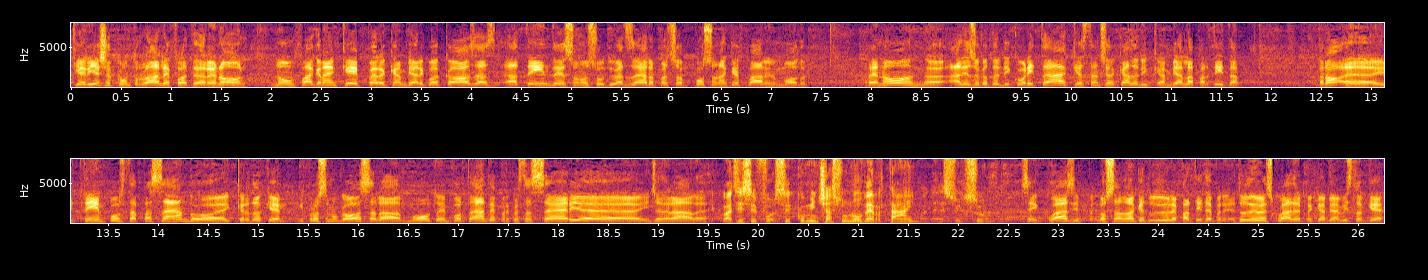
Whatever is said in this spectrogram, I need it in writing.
che riesce a controllare le fatte del Renault, non fa granché per cambiare qualcosa, attende, sono sul 2-0 perciò possono anche farlo in un modo. Renault ha dei giocatori di qualità che stanno cercando di cambiare la partita. però eh, il tempo sta passando e credo che il prossimo gol sarà molto importante per questa serie eh, in generale. È quasi se, se, cominciasse un overtime adesso insomma. Sì, quasi, lo sanno anche tutte le partite, tutte e due le squadre perché abbiamo visto che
